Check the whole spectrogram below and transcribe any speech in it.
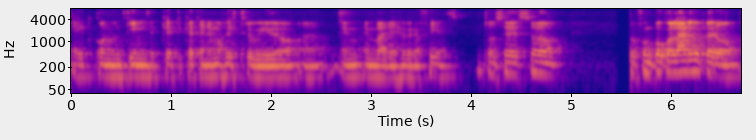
eh, con un team que, que tenemos distribuido uh, en, en, varias geografías. Entonces eso fue un poco largo, pero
